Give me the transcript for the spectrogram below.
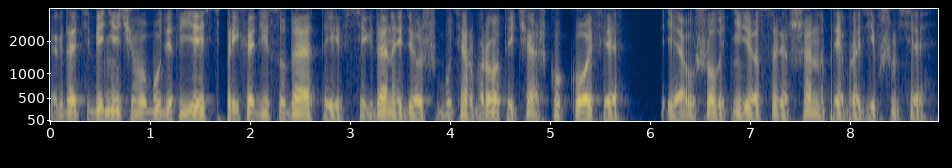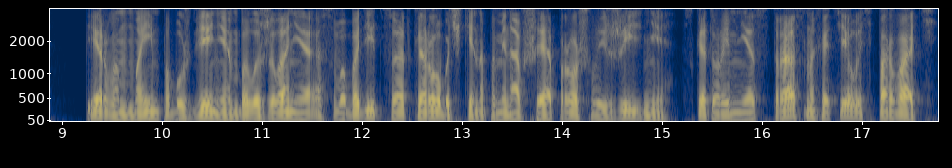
Когда тебе нечего будет есть, приходи сюда, ты всегда найдешь бутерброд и чашку кофе». Я ушел от нее совершенно преобразившимся. Первым моим побуждением было желание освободиться от коробочки, напоминавшей о прошлой жизни, с которой мне страстно хотелось порвать.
